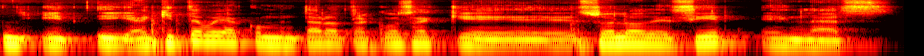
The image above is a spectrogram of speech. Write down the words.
y, aquí te voy a comentar otra cosa que suelo decir en las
